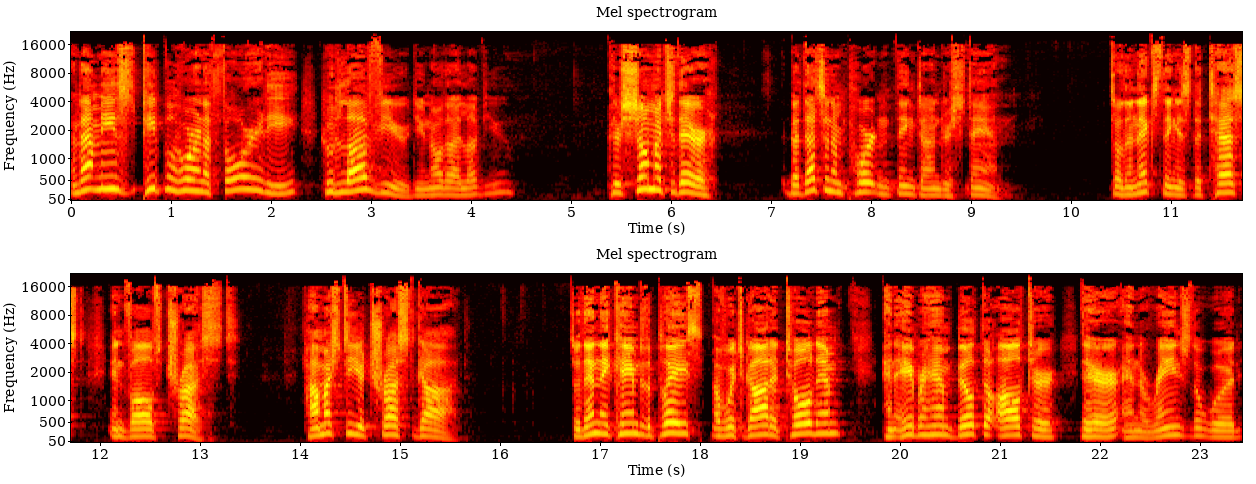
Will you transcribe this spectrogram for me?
And that means people who are in authority who love you. Do you know that I love you? There's so much there, but that's an important thing to understand. So the next thing is the test involves trust. How much do you trust God? So then they came to the place of which God had told him, and Abraham built the altar there and arranged the wood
